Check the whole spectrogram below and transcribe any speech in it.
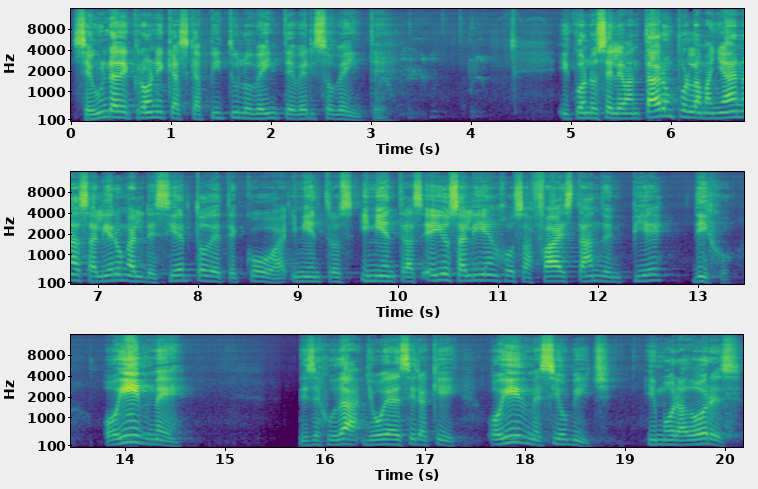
Segunda de Crónicas capítulo 20, verso 20. Y cuando se levantaron por la mañana salieron al desierto de Tecoa y mientras, ellos salían, Josafá estando en pie, dijo, oídme, dice Judá, yo voy a decir aquí, oídme, Sio Beach, y moradores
